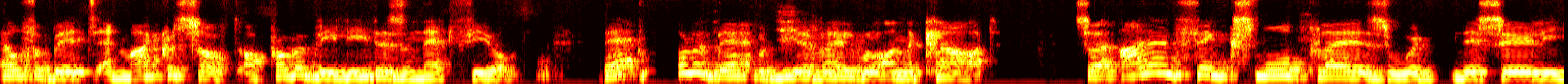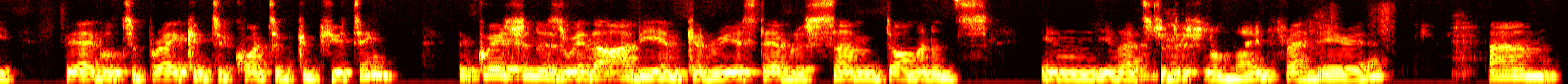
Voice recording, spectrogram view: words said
Alphabet and Microsoft are probably leaders in that field. That all of that would be available on the cloud. So I don't think small players would necessarily be able to break into quantum computing. The question is whether IBM can reestablish some dominance in you know its traditional mainframe area. Um,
